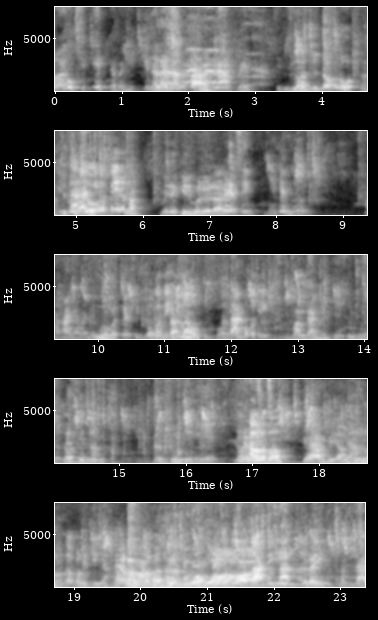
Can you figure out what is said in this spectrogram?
ร้อยหกสิบเอ็ดได้แบบนี้กินอะไรมาหรือเปล่าเป็นลาบเป็ดสิบรอกินดอกโลดกินกาแฟกาแฟแล้วบอก ไม่ได้กินไปเลยนะแปดสิบนี่เป็นเลยมันหายังไม่ถึงร้อยแปดสิบปกติอยู่น้ำตาลปกติความดันมันยี่สิบแล้วแปร้อยดสิสิบบเนาะทีนี้ร้อยเข้าระบอกพี่อามพี่อามยังเนาะแล้วบริกินยังแล้วเราว่าของกินเขาบอกปกติน้ำตาลน้ำตาลนะจะไหนน้ำตาล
